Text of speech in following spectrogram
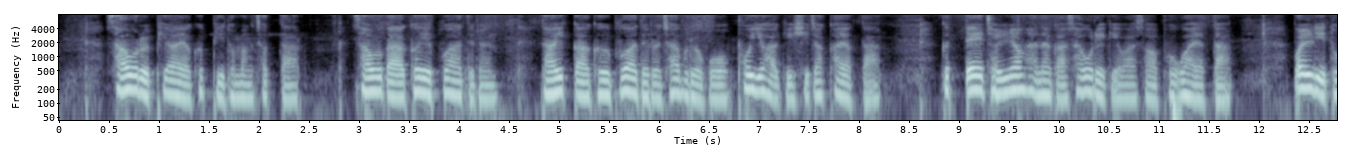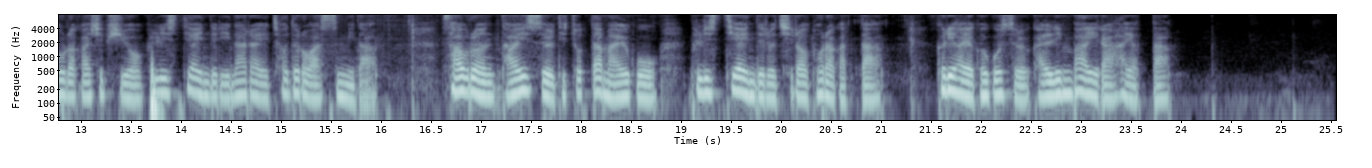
사울을 피하여 급히 도망쳤다. 사울과 그의 부하들은 다윗과 그 부하들을 잡으려고 포위하기 시작하였다. 그때 전령 하나가 사울에게 와서 보고하였다. 빨리 돌아가십시오. 필리스티아인들이 나라에 쳐들어왔습니다. 사울은 다윗을 뒤쫓다 말고 필리스티아인들을 치러 돌아갔다. 그리하여 그곳을 갈림바이라 하였다.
